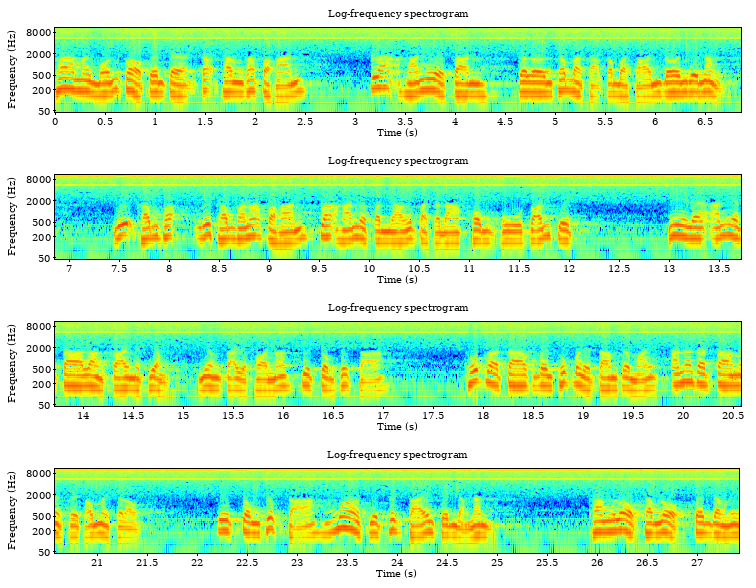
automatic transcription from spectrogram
ถ้าไม่หมนก็เป็นแต่ตะทางคับประหารละหารเรื่การเจริญสมถกรรมฐานเดินยืนนั่งวิคำพระวิคำพระประหารประหารด้วยปัญญาวิปัสนาคมขู่สอนจิต นี่แหละอันนี้ตาร่างกายไม่เที่ยงเนื่องกายพรนะจิตจงศึกษา ทุกข์ตาก็เป็นทุกข์ไม่ได้ตามสมัยอันัตตาไม่เคยเขาไม่เคยเรา จิตจงศึกษาเมื่อจิตศึกษาเป็นอย่างนั้นทั้งโลกทั้งโลกเป็นอย่างนี้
